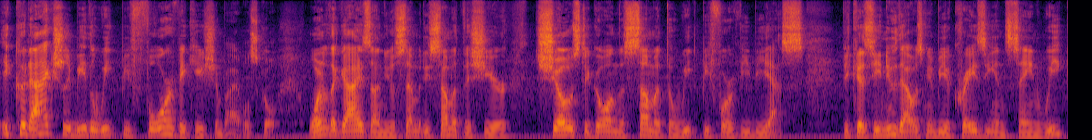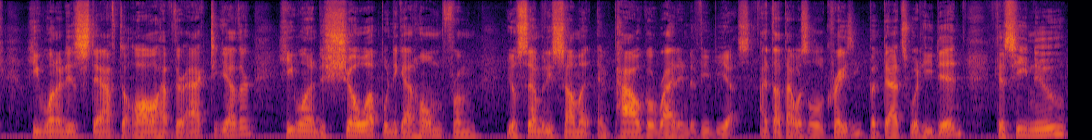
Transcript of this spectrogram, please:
It could actually be the week before Vacation Bible School. One of the guys on Yosemite Summit this year chose to go on the summit the week before VBS because he knew that was going to be a crazy, insane week. He wanted his staff to all have their act together. He wanted to show up when he got home from Yosemite Summit and pow go right into VBS. I thought that was a little crazy, but that's what he did because he knew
